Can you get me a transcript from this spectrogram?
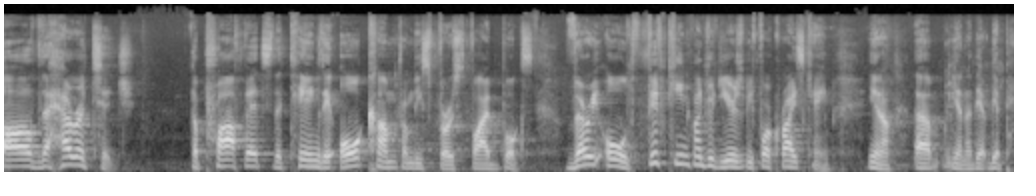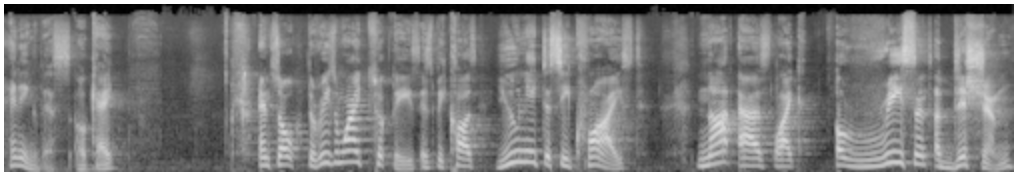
of the heritage. The prophets, the kings, they all come from these first five books. Very old, 1500 years before Christ came. You know, uh, you know they're, they're penning this, okay? And so the reason why I took these is because you need to see Christ not as like a recent addition,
